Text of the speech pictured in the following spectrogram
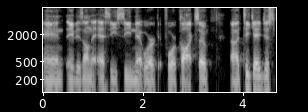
And it is on the SEC network at four o'clock. So, uh, TK, just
